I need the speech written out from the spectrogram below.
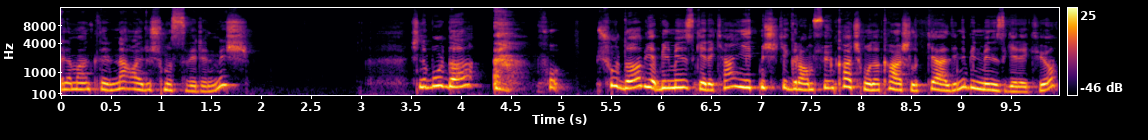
elementlerine ayrışması verilmiş. Şimdi burada şurada bilmeniz gereken 72 gram suyun kaç mola karşılık geldiğini bilmeniz gerekiyor.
